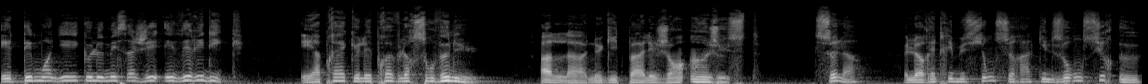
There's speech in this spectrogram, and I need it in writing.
et témoigné que le messager est véridique, et après que les preuves leur sont venues? Allah ne guide pas les gens injustes. Cela, leur rétribution sera qu'ils auront sur eux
